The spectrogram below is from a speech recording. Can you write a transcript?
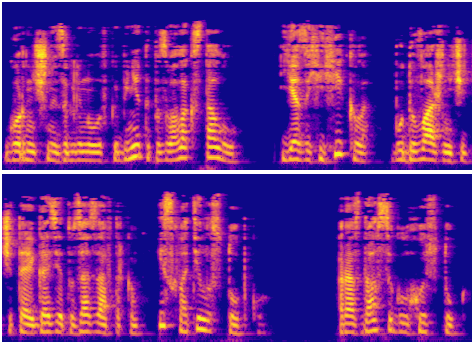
Горничная заглянула в кабинет и позвала к столу. Я захихикала, буду важничать, читая газету за завтраком, и схватила стопку. Раздался глухой стук.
